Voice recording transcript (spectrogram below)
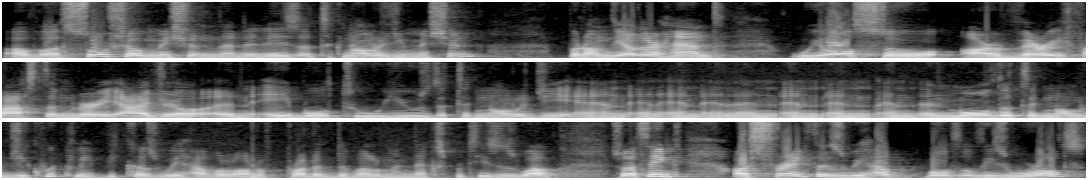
of a social mission than it is a technology mission. But on the other hand, we also are very fast and very agile and able to use the technology and, and, and, and, and, and, and, mold the technology quickly because we have a lot of product development expertise as well. So I think our strength is we have both of these worlds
